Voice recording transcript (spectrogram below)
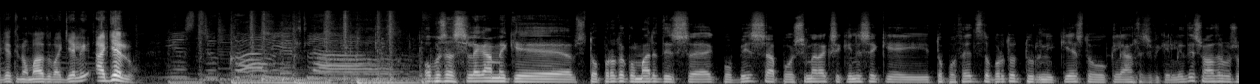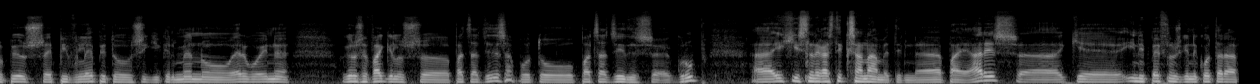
για την ομάδα του Βαγγέλη Αγγέλου. Όπως σας λέγαμε και στο πρώτο κομμάτι της ε, εκπομπής, από σήμερα ξεκίνησε και η τοποθέτηση στο πρώτο τουρνικέ στο Κλεάνθρης Βικελίδης. Ο άνθρωπος ο οποίος επιβλέπει το συγκεκριμένο έργο είναι ο κύριος Ευάγγελος ε, Πατσατζίδης από το Πατσατζίδης ε, Group. Ε, Είχε συνεργαστεί ξανά με την ε, ΠΑΕ Άρης, ε, και είναι υπεύθυνος γενικότερα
